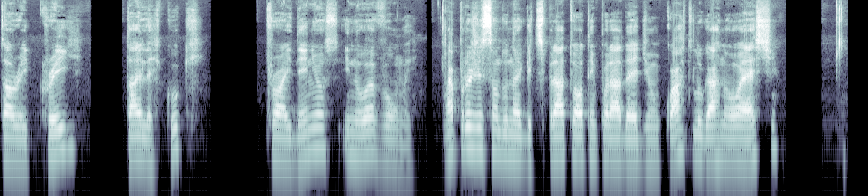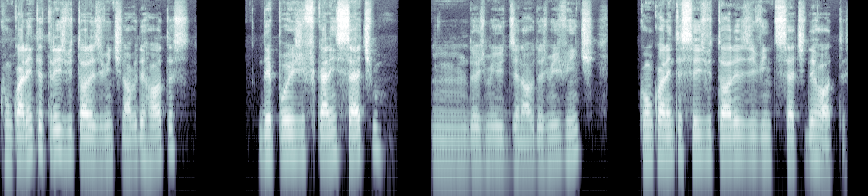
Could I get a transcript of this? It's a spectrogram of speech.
Torrey Craig, Tyler Cook, Troy Daniels e Noah Vonley. A projeção do Nuggets para a atual temporada é de um quarto lugar no Oeste, com 43 vitórias e 29 derrotas, depois de ficar em sétimo em 2019-2020 com 46 vitórias e 27 derrotas.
